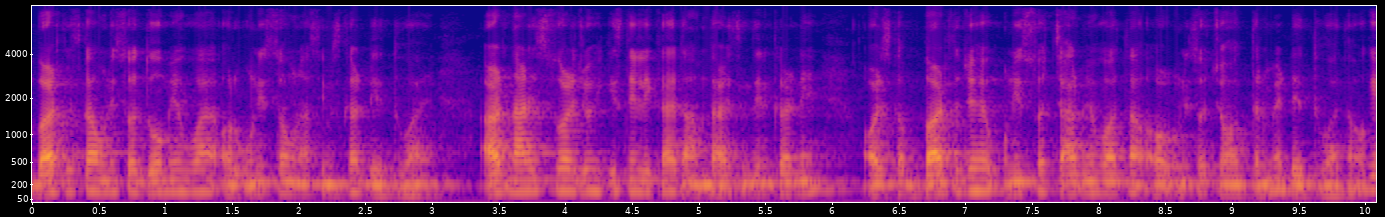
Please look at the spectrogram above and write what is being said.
बर्थ इसका 1902 में हुआ है और उन्नीस में इसका डेथ हुआ है। अर्धनारीश्वर जो है किसने लिखा है? रामधारी सिंह दिनकर ने। और इसका बर्थ जो है 1904 में हुआ था और 1974 में डेथ हुआ था, ओके?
